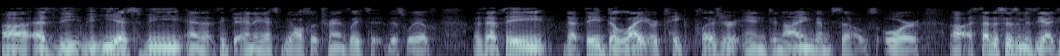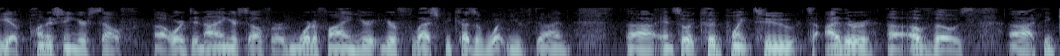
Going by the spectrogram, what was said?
uh, as the, the ESV and I think the NASB also translates it this way of that they that they delight or take pleasure in denying themselves. Or uh, asceticism is the idea of punishing yourself uh, or denying yourself or mortifying your your flesh because of what you've done. Uh, and so it could point to to either uh, of those. I think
